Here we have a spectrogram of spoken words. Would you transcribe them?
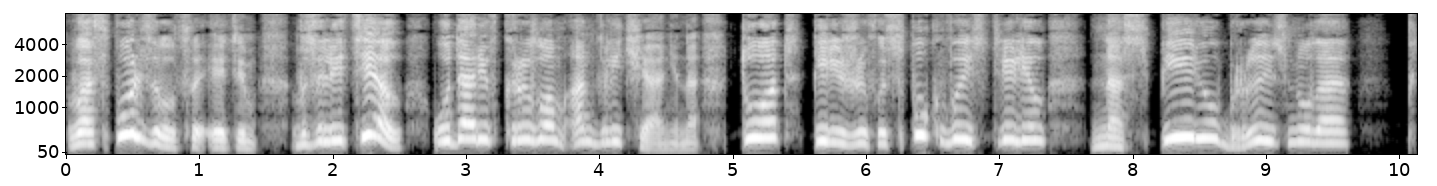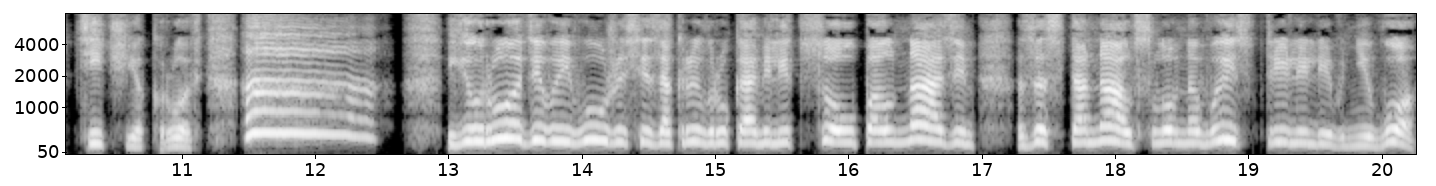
воспользовался этим, взлетел, ударив крылом англичанина. Тот, пережив испуг, выстрелил, на спирю брызнула птичья кровь. а, -а, Юродивый в ужасе закрыл руками лицо, упал на земь, застонал, словно выстрелили в него.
